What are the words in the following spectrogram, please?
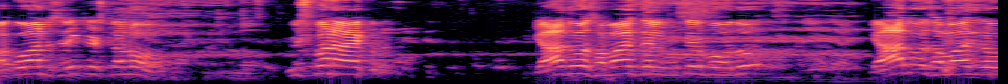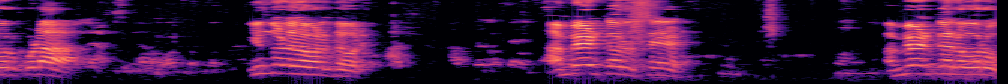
ಭಗವಾನ್ ಶ್ರೀಕೃಷ್ಣನು ವಿಶ್ವನಾಯಕರು. ಯಾದವ ಸಮಾಜದಲ್ಲಿ ಹುಟ್ಟಿರಬಹುದು ಯಾದವ ಸಮಾಜದವರು ಕೂಡ ಹಿಂದುಳಿದ ವರ್ಗದವರೇ ಅಂಬೇಡ್ಕರ್ ಅಂಬೇಡ್ಕರ್ ಅವರು,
